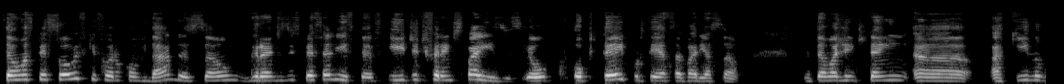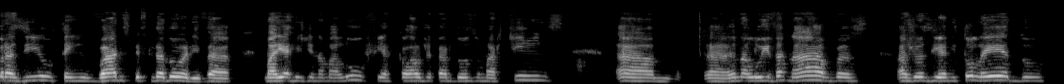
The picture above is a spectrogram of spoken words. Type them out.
Então, as pessoas que foram convidadas são grandes especialistas e de diferentes países. Eu optei por ter essa variação. Então, a gente tem uh, aqui no Brasil tem vários pesquisadores, a Maria Regina Maluf, a Cláudia Cardoso Martins, a, a Ana Luísa Navas, a Josiane Toledo,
